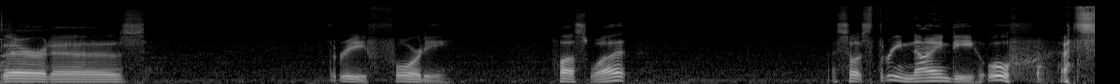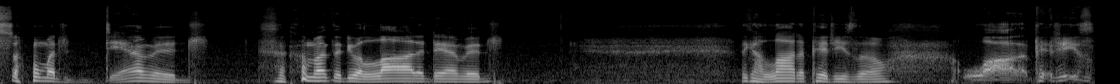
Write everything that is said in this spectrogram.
There it is. 340 plus what? So it's 390. Oof, that's so much damage. I'm about to do a lot of damage. They got a lot of Pidgeys though. A lot of Pidgeys.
